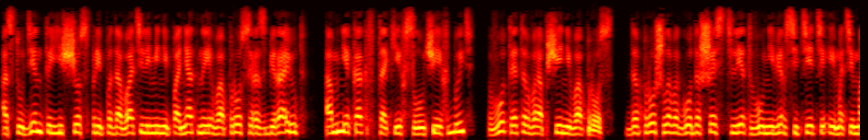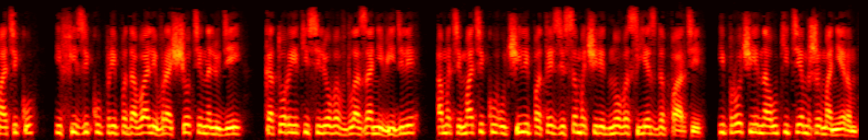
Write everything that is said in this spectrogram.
а студенты еще с преподавателями непонятные вопросы разбирают, а мне как в таких случаях быть? Вот это вообще не вопрос. До прошлого года 6 лет в университете и математику, и физику преподавали в расчете на людей, которые Киселева в глаза не видели, а математику учили по тезисам очередного съезда партии, и прочие науки тем же манером,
